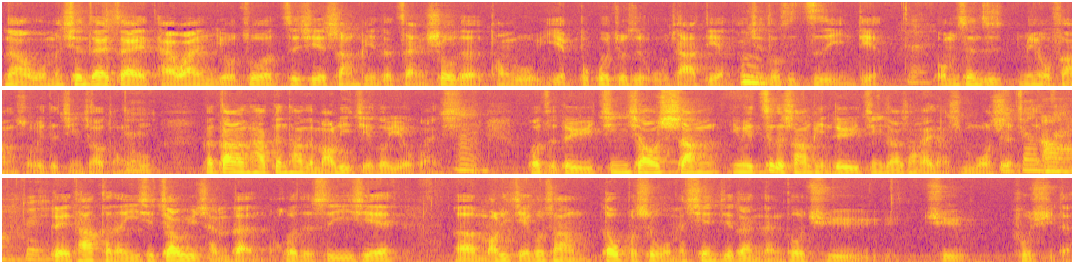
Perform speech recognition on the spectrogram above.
那我们现在在台湾有做这些商品的展售的通路，也不过就是五家店，而且都是自营店。对，我们甚至没有放所谓的经销通路。那当然，它跟它的毛利结构也有关系。嗯，或者对于经销商，因为这个商品对于经销商来讲是陌生的。对，对，它可能一些教育成本或者是一些。呃，毛利结构上都不是我们现阶段能够去去 push 的，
